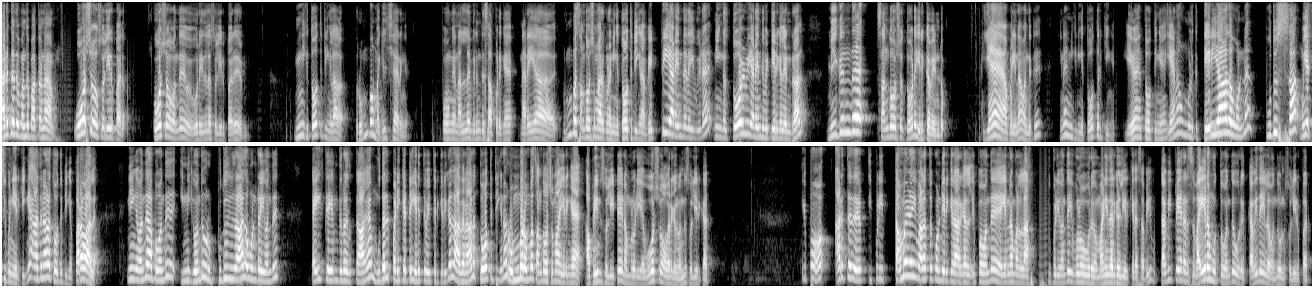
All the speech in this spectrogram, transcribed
அடுத்தது வந்து பார்த்தோம்னா ஓஷோ சொல்லியிருப்பார். ஓஷோ வந்து ஒரு இதில் சொல்லியிருப்பாரு. இன்னைக்கு தோத்துட்டீங்களா? ரொம்ப மகிழ்ச்சியா இருங்க. போங்க நல்ல விருந்து சாப்பிடுங்க. நிறைய ரொம்ப சந்தோஷமா இருக்கணும். நீங்க தோத்துட்டீங்கன்னா வெற்றி அடைந்ததை விட நீங்கள் தோல்வி அடைந்து விட்டீர்கள் என்றால் மிகுந்த சந்தோஷத்தோடு இருக்க வேண்டும். ஏன் அப்படின்னா வந்துட்டு ஏன்னா இன்னைக்கு நீங்க தோத்துருக்கீங்க. ஏன் தோத்தீங்க? ஏன்னா உங்களுக்கு தெரியாத ஒன்றை புதுசா முயற்சி பண்ணியிருக்கீங்க. அதனால தோத்துட்டீங்க. பரவாயில்ல. நீங்க வந்து அப்போ வந்து இன்னைக்கு வந்து ஒரு புதிதாக ஒன்றை வந்து கை தேர்ந்ததற்காக முதல் படிக்கட்டை எடுத்து வைத்திருக்கிறீர்கள். அதனால தோத்துட்டீங்கன்னா ரொம்ப ரொம்ப சந்தோஷமா இருங்க அப்படின்னு சொல்லிட்டு நம்மளுடைய ஓஷோ அவர்கள் வந்து சொல்லியிருக்காரு. இப்போ அடுத்தது இப்படி தமிழை வளர்த்து கொண்டிருக்கிறார்கள். இப்போ வந்து என்ன பண்ணலாம்? இப்படி வந்து இவ்வளோ ஒரு மனிதர்கள் இருக்கிற சபை. கவி பேரரசு வைரமுத்து வந்து ஒரு கவிதையில வந்து ஒன்று சொல்லியிருப்பார்.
